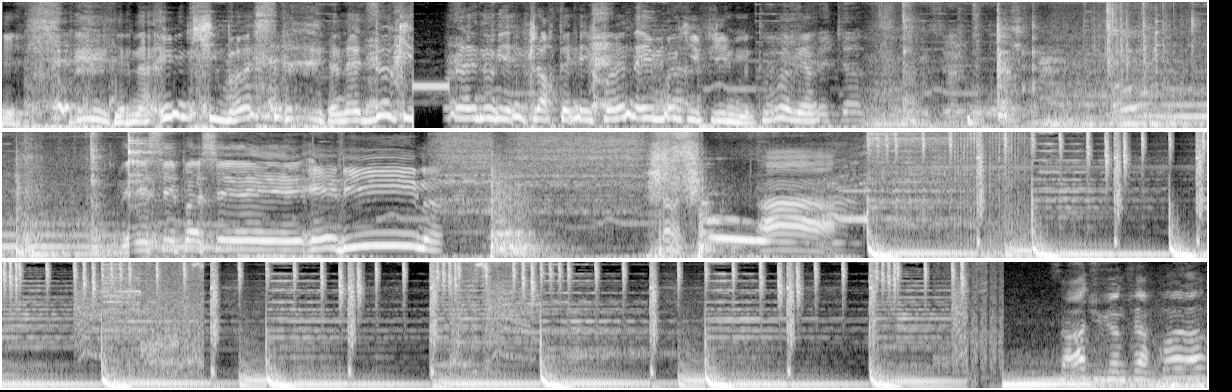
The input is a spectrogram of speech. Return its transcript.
Il y en a une qui bosse, il y en a deux qui la nouille avec leur téléphone et moi qui filme, tout va bien. Laissez passer et bim Ah Tu viens de faire quoi là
